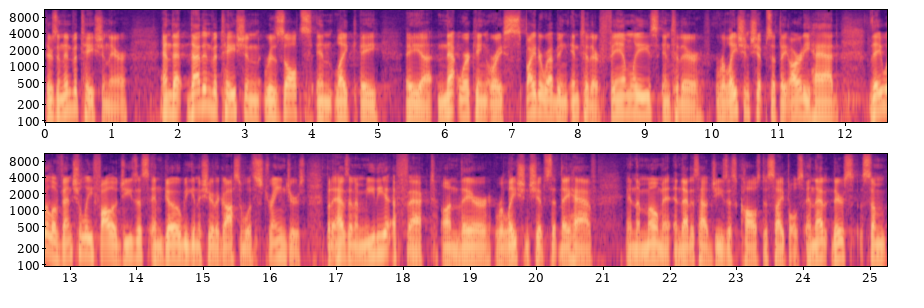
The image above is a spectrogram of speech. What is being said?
There's an invitation there. And that that invitation results in like a a uh, networking or a spider webbing into their families, into their relationships that they already had. They will eventually follow Jesus and go begin to share the gospel with strangers, but it has an immediate effect on their relationships that they have in the moment, and that is how Jesus calls disciples. And that there's some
